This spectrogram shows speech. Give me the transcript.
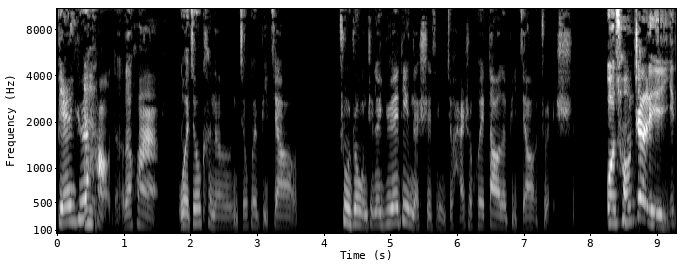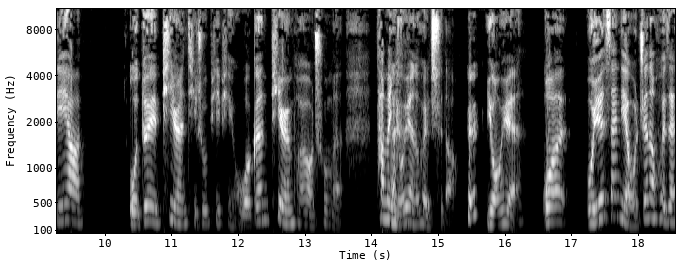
别人约好的的话，我就可能就会比较注重这个约定的事情，就还是会到的比较准时。我从这里一定要我对 P 人提出批评，我跟 P 人朋友出门，他们永远都会迟到，永远我。我约三点，我真的会在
